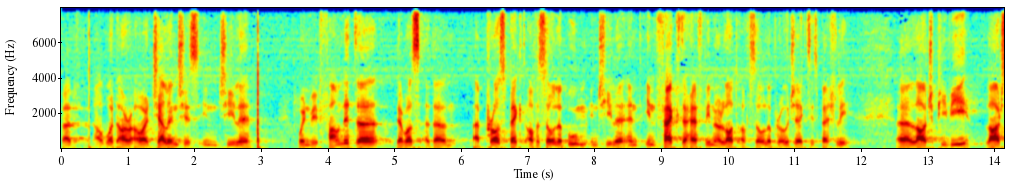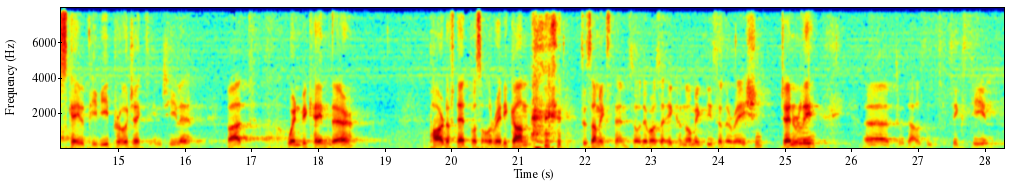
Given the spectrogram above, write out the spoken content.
But now what are our challenges in Chile? When we founded, uh, there was the, a prospect of a solar boom in Chile. And in fact, there have been a lot of solar projects, especially uh, large PV, large-scale PV projects in Chile. But when we came there, part of that was already gone to some extent. So there was an economic deceleration generally. Uh, 2016,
